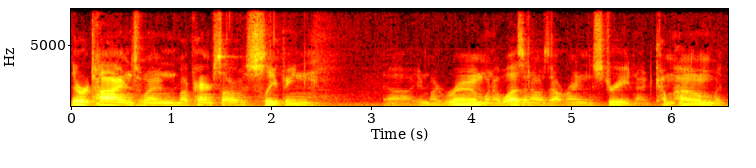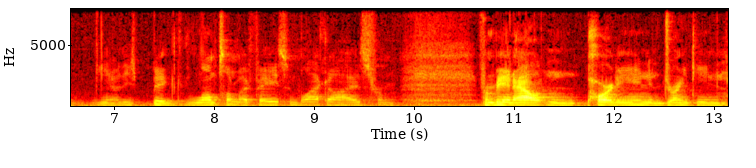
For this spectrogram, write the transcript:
There were times when my parents thought I was sleeping uh, in my room. When I wasn't, I was out running the street, and I'd come home with you know these big lumps on my face and black eyes from from being out and partying and drinking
